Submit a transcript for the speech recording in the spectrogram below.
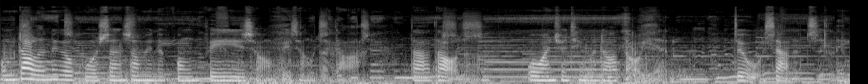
我们到了那个火山上面的风非常非常的大，大到呢，我完全听不到导演对我下的指令。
